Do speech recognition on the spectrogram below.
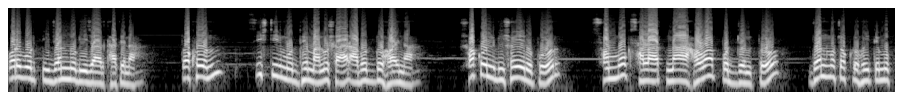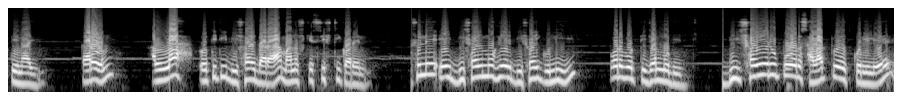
পরবর্তী জন্মবীজ আর থাকে না। তখন সৃষ্টির মধ্যে মানুষ আর আবদ্ধ হয় না। সকল বিষয়ের উপর সম্যক সালাত না হওয়া পর্যন্ত জন্মচক্র হইতে মুক্তি নাই। কারণ আল্লাহ প্রতিটি বিষয় দ্বারা মানুষকে সৃষ্টি করেন। আসলে এই বিষয়মোহের বিষয়গুলি পরবর্তী জন্মবীজ। বিষয়ের উপর সালাদ প্রয়োগ করিলে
